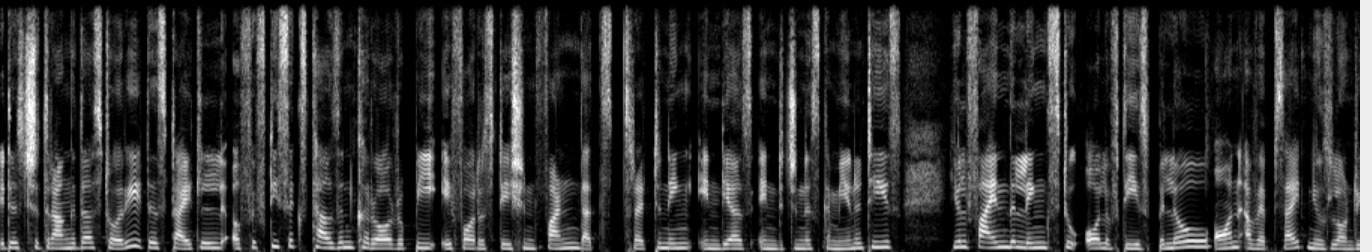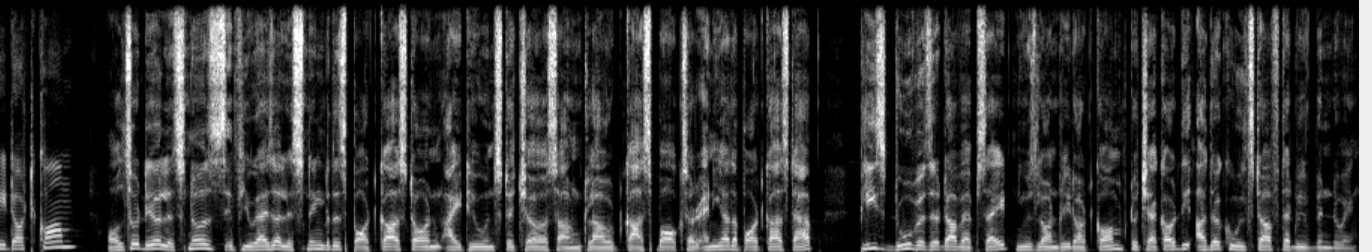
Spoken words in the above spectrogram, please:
It is Chitrangada's story. It is titled A 56,000 crore rupee afforestation fund that's threatening India's indigenous communities. You'll find the links to all of these below on our website, newslaundry.com. Also, dear listeners, if you guys are listening to this podcast on iTunes, Stitcher, SoundCloud, Castbox, or any other podcast app, please do visit our website, newslaundry.com, to check out the other cool stuff that we've been doing.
